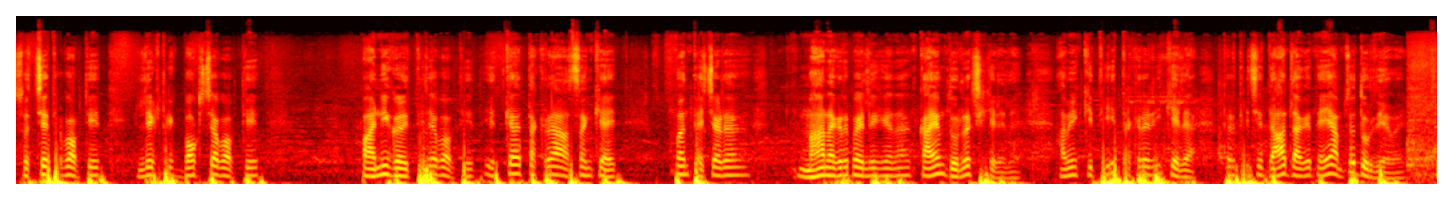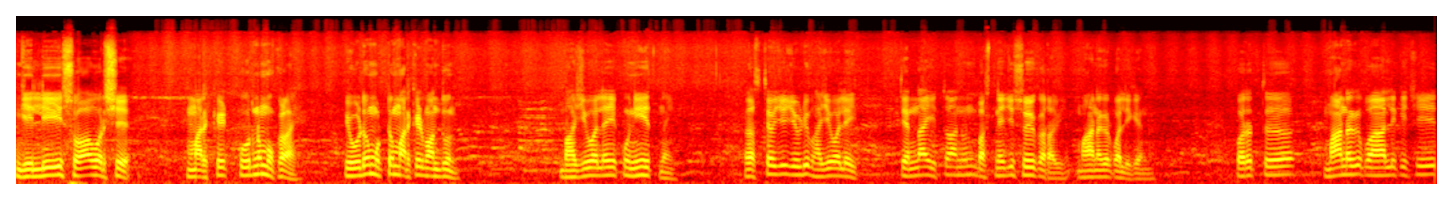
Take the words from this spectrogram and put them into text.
स्वच्छतेबाबतीत इलेक्ट्रिक बॉक्सच्या बाबतीत पाणी गळतीच्या बाबतीत इतक्या तक्रार असंख्य आहेत. पण त्याच्याकडं महानगरपालिकेनं कायम दुर्लक्ष केलेलं आहे. आम्ही कितीही तक्रारी केल्या तर त्याची दाद लागत नाही हे आमचं दुर्दैव आहे. गेली सोळा वर्षे मार्केट पूर्ण मोकळं आहे. एवढं मोठं मार्केट बांधून भाजीवाले कोणी येत नाही. रस्त्यावर जे जेवढी भाजीवाले आहेत त्यांना इथं आणून बसण्याची सोय करावी महानगरपालिकेनं. परत महानगरपालिकेची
